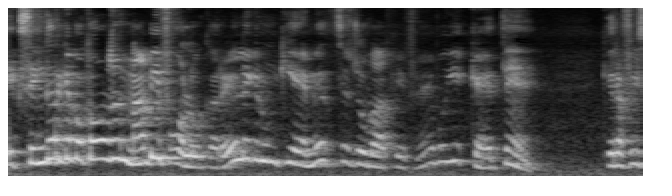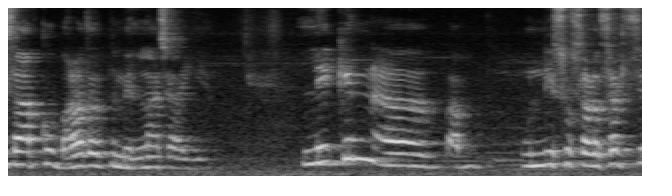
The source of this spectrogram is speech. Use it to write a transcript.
एक सिंगर के बतौर जो ना भी फॉलो करें लेकिन उनकी अहमियत से जो वाकिफ़ हैं वो ये कहते हैं कि रफ़ी साहब को भारत रत्न मिलना चाहिए। लेकिन अब उन्नीस सौ सड़सठ से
